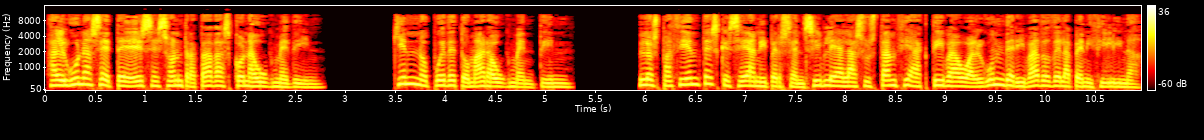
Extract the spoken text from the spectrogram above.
Algunas ETS son tratadas con augmedin. ¿Quién no puede tomar augmentin? Los pacientes que sean hipersensible a la sustancia activa o algún derivado de la penicilina.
